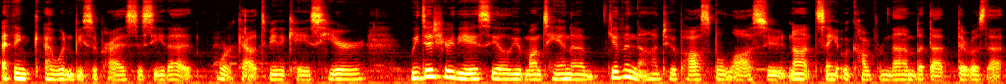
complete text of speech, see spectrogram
I think I wouldn't be surprised to see that work out to be the case here. We did hear the ACLU of Montana give a nod to a possible lawsuit, not saying it would come from them, but that there was that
